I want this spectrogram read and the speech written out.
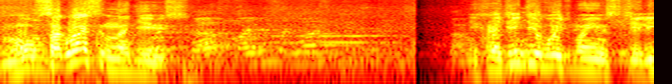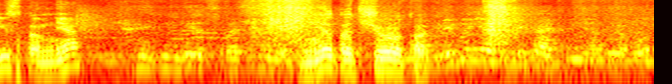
Ну, согласен, надеюсь? Не хотите быть моим стилистом, не? Нет, а что так? Либо не отвлекать меня от работы.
